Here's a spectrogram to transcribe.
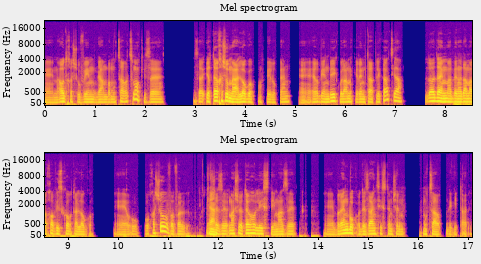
אה, מאוד חשובים גם במוצר עצמו, כי זה, זה יותר חשוב מהלוגו אפילו, כן? אה, Airbnb, כולם מכירים את האפליקציה, לא יודע אם הבן אדם מהרחוב יזכור את הלוגו. אה, הוא, הוא חשוב, אבל כן. שזה משהו יותר הוליסטי, מה זה brand book או design system של מוצר דיגיטלי.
